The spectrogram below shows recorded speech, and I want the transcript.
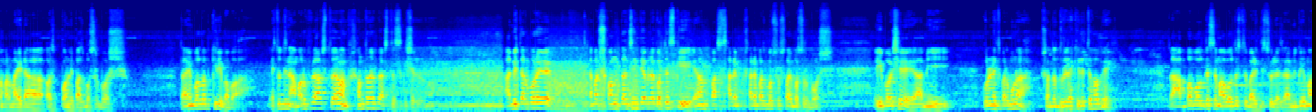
আমার মায়েরা পনেরো পাঁচ বছর বয়স। তা আমি বললাম, কিরে বাবা, এতদিন আমার উপরে আসতো, আমার সন্তানের উপরে আসতেছে কিসের জন্য? আমি তারপরে আমার সন্তান চিন্তা ভাবনা করতেছি কি, এখন পাঁচ, সাড়ে সাড়ে পাঁচ বছর, ছয় বছর বয়স। এই বয়সে আমি করে নিতে পারব না, সন্তান দূরে রেখে দিতে হবে। তো আব্বা বলতেছে, মা বলতেছে বাড়িতে চলে যায় আমি কই, মা,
